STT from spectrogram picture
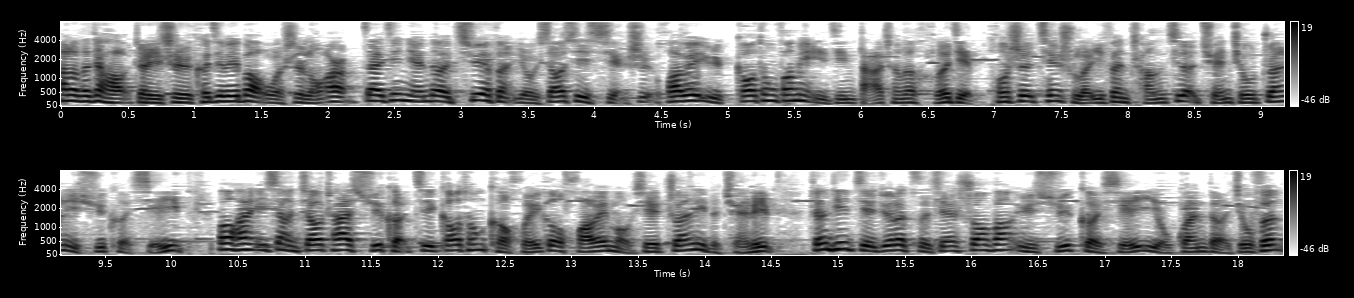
Hello，大家好，这里是科技微报，我是龙二。在今年的七月份，有消息显示，华为与高通方面已经达成了和解，同时签署了一份长期的全球专利许可协议，包含一项交叉许可，即高通可回购华为某些专利的权利，整体解决了此前双方与许可协议有关的纠纷。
